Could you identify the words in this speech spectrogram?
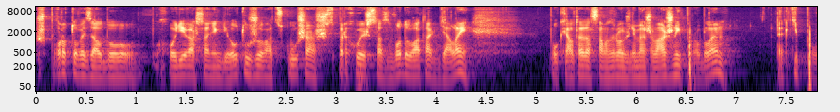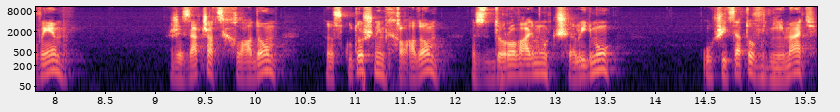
športovec alebo chodívaš sa niekde otužovať, skúšaš, sprchuješ sa s vodou a tak ďalej, pokiaľ teda samozrejme už nemáš vážny problém, tak ti poviem, že začať s chladom, so skutočným chladom, zdorovať mu, čeliť mu, učiť sa to vnímať,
